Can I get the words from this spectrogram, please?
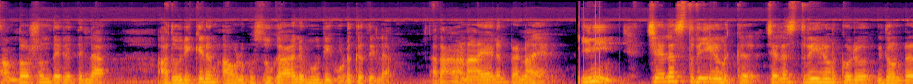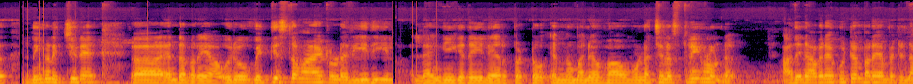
സന്തോഷം തരത്തില്ല. അതൊരിക്കലും അവൾക്ക് സുഖാനുഭൂതി കൊടുക്കത്തില്ല. അത് ആണായാലും പെണ്ണായാലും. ഇനി ചില സ്ത്രീകൾക്ക് ചില സ്ത്രീകൾക്കൊരു ഇതുണ്ട്. നിങ്ങൾ ഇച്ചിരി എന്താ പറയുക ഒരു വ്യത്യസ്തമായിട്ടുള്ള രീതിയിൽ ലൈംഗികതയിൽ ഏർപ്പെട്ടു എന്ന മനോഭാവമുള്ള ചില സ്ത്രീകളുണ്ട്. അതിന് അവരെ കുറ്റം പറയാൻ പറ്റില്ല.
